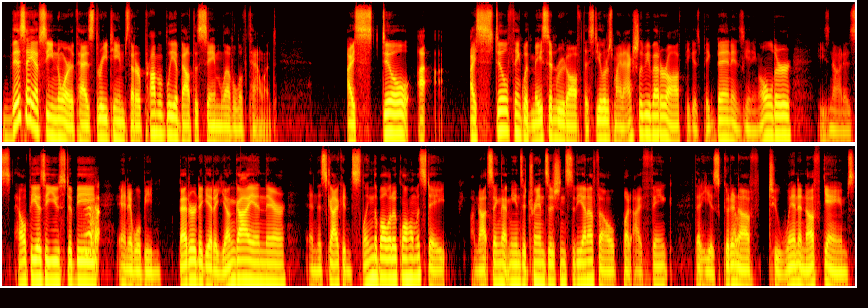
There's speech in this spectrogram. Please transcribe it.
this AFC North has three teams that are probably about the same level of talent. I still I, I still think with Mason Rudolph, the Steelers might actually be better off because Big Ben is getting older. He's not as healthy as he used to be, yeah. and it will be better to get a young guy in there. And this guy could sling the ball at Oklahoma State. I'm not saying that means it transitions to the NFL, but I think that he is good enough to win enough games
